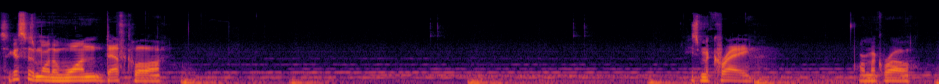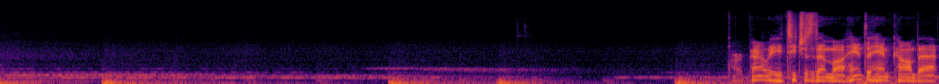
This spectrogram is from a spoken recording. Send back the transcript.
So I guess there's more than one deathclaw. He's McRae. Or McRow. Alright, apparently he teaches them uh, hand-to-hand combat.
